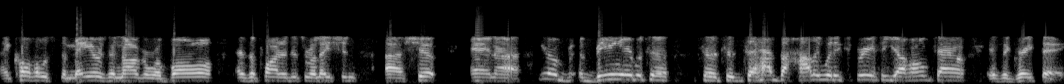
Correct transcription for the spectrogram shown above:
and co-host the mayor's inaugural ball as a part of this relationship. And, uh, you know, being able to, to, to, to have the Hollywood experience in your hometown is a great thing.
